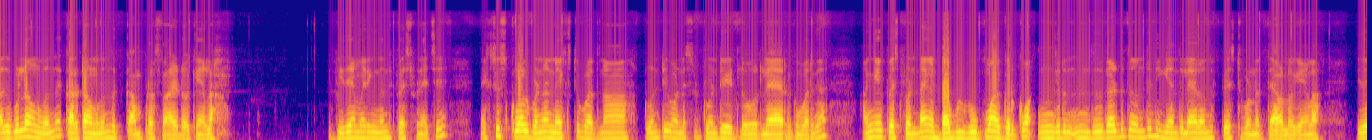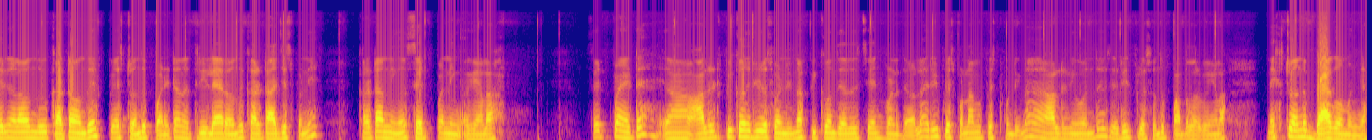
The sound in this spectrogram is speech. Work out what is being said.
அதுக்குள்ளே உங்களுக்கு வந்து கரெக்டாக உங்களுக்கு வந்து கம்ப்ரஸ் ஆகிடும் ஓகேங்களா இப்போ இதே மாதிரி இங்கே வந்து பேஸ்ட் பண்ணியாச்சு. நெக்ஸ்ட்டு ஸ்க்ரோல் பண்ணால் நெக்ஸ்ட்டு பார்த்தீங்கன்னா டுவெண்ட்டி ஒன் டுவெண்ட்டி எயிட்டில் ஒரு லேயர் இருக்கும் பாருங்கள் அங்கேயும் பேஸ்ட் பண்ணிட்டாங்க டபுள் புக் மார்க் இருக்கும். இங்கே இதுக்கு அடுத்து வந்து நீங்கள் அந்த லேயரை வந்து பேஸ்ட் பண்ண தேவையில்ல ஓகேங்களா இது நல்லா வந்து கரெக்டாக வந்து பேஸ்ட் வந்து பண்ணிவிட்டு அந்த த்ரீ லேயரை வந்து கரெக்டாக அட்ஜஸ்ட் பண்ணி கரெக்டாக நீங்கள் செட் பண்ணிங்க ஓகேங்களா செட் பண்ணிவிட்டு ஆல்ரெடி பிக் வந்து ரீப்ளேஸ் பண்ணிட்டீங்கன்னா பிக் வந்து எதுவும் சேஞ்ச் பண்ண தேவையில்ல. ரீப்ளேஸ் பண்ணாமல் பேஸ்ட் பண்ணிட்டீங்கன்னா ஆல்ரெடி வந்து ரீப்ளேஸ் வந்து பண்ணுறது ஓகேங்களா நெக்ஸ்ட் வந்து பேக் வந்துங்க.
